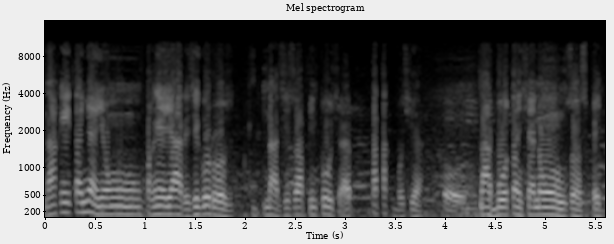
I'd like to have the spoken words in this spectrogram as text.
Nakita niya yung pangyayari siguro nasa sa pinto siya, tatakbo siya. Nabutan siya nung suspect.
